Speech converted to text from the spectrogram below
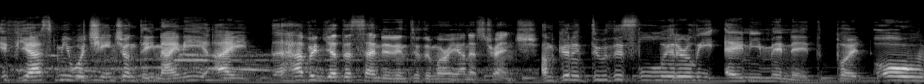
if you ask me what changed on day 90, I haven't yet descended into the Marianas Trench. I'm gonna do this literally any minute, but oh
